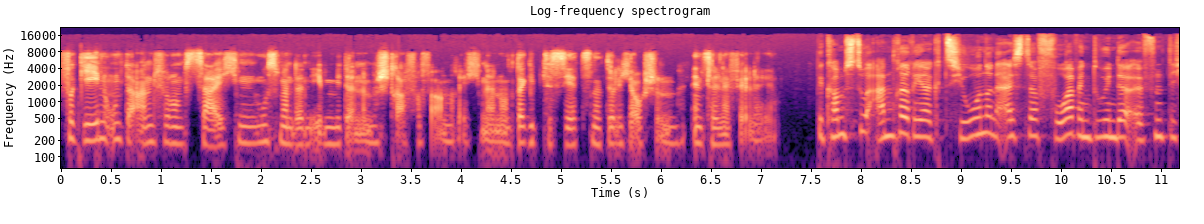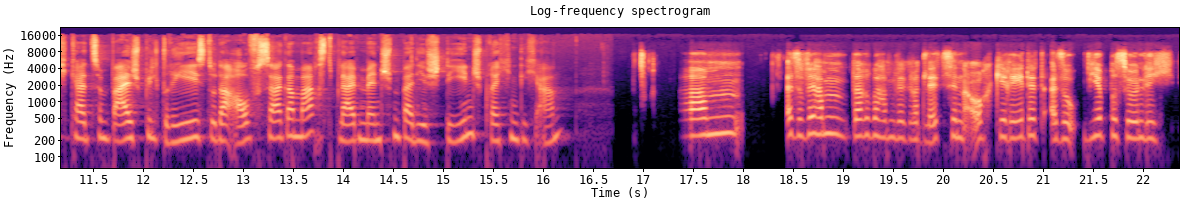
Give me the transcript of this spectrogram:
Vergehen unter Anführungszeichen muss man dann eben mit einem Strafverfahren rechnen. Und da gibt es jetzt natürlich auch schon einzelne Fälle. Ja. Bekommst du andere Reaktionen als davor, wenn du in der Öffentlichkeit zum Beispiel drehst oder Aufsager machst? Bleiben Menschen bei dir stehen, sprechen dich an? Ähm, also wir haben, darüber haben wir gerade letztens auch geredet. Also wir persönlich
